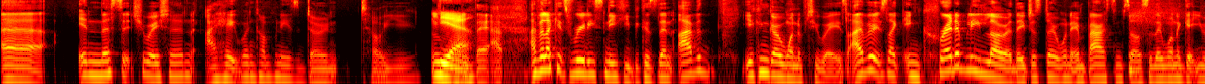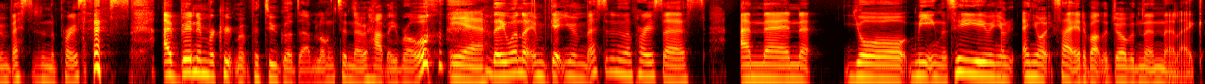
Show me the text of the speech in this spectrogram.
Uh, in this situation, I hate when companies don't tell you. Yeah. they're. I feel like it's really sneaky because then either you can go one of two ways. Either it's like incredibly low and they just don't want to embarrass themselves, so they want to get you invested in the process. I've been in recruitment for too goddamn long to know how they roll. Yeah. they want to get you invested in the process, and then you're meeting the team and you're and you're excited about the job, and then they're like,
